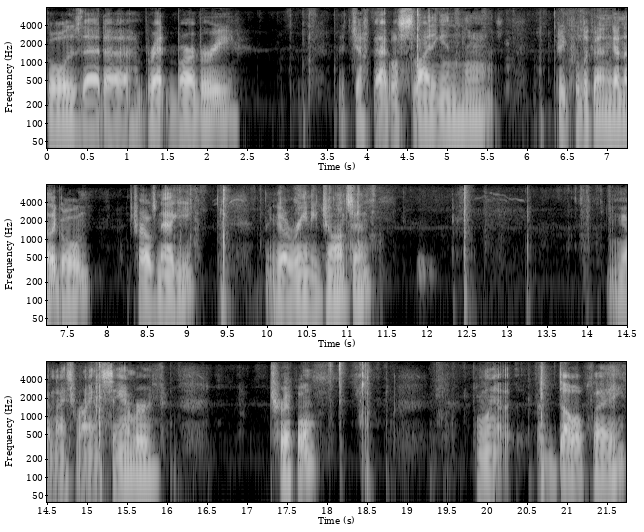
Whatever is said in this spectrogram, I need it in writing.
Gold is that uh, Bret Barberie with Jeff Bagwell sliding in there. Pretty cool looking. And got another gold, Charles Nagy. Then got Randy Johnson. You got a nice Ryne Sandberg triple. Pulling a, a double play.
